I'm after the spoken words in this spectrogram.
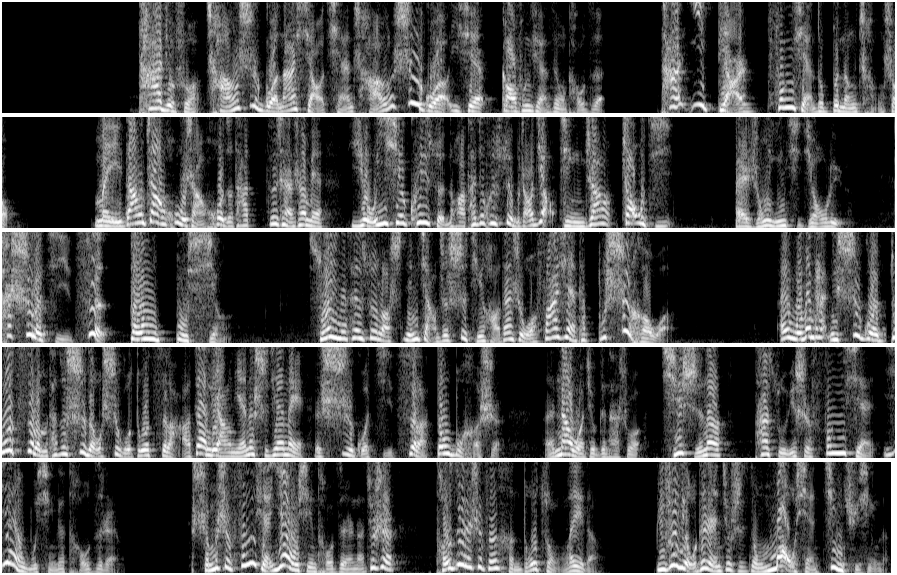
他就说，尝试过拿小钱，尝试过一些高风险这种投资，他一点风险都不能承受。每当账户上或者他资产上面有一些亏损的话，他就会睡不着觉，紧张着急，哎，容易引起焦虑。他试了几次都不行，所以呢，他就说：“老师，你们讲这是挺好，但是我发现它不适合我。”哎，我问他：“你试过多次了吗？”他说：“是的，我试过多次了啊，在两年的时间内试过几次了，都不合适。”呃，那我就跟他说：“其实呢，他属于是风险厌恶型的投资人。什么是风险厌恶型投资人呢？就是投资人是分很多种类的，比如说有的人就是这种冒险进取型的。”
